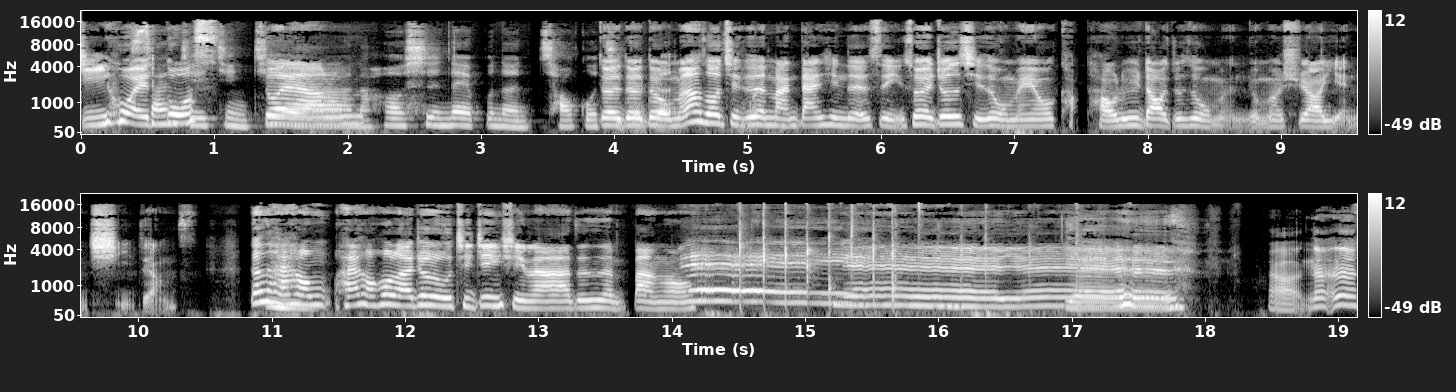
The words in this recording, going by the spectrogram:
集会多级警戒对啊啊，然后室内不能超过几个对对对，我们那时候其实蛮担心这些事情，所以就是其实我们有考考虑到，就是我们有没有需要延期这样子。但是还好、嗯还好，后来就如期进行啦，真是很棒哦！耶耶耶！好，那那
